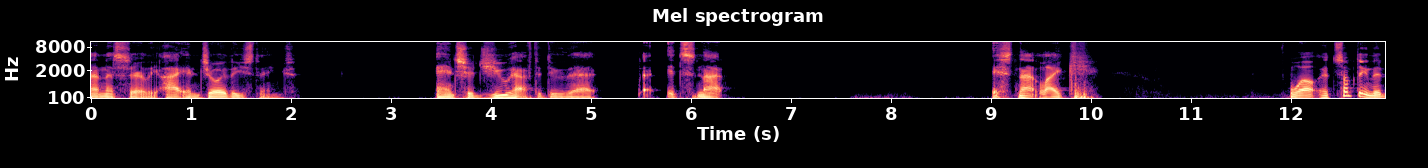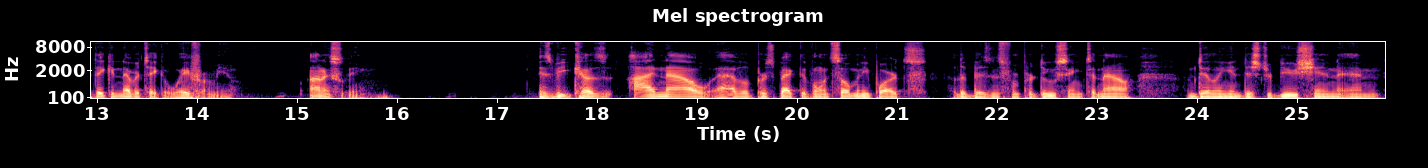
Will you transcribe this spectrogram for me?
Not necessarily. I enjoy these things. And should you have to do that it's not it's not like well, it's something that they can never take away from you, honestly. Is because I now have a perspective on so many parts of the business from producing to now I'm dealing in distribution and,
